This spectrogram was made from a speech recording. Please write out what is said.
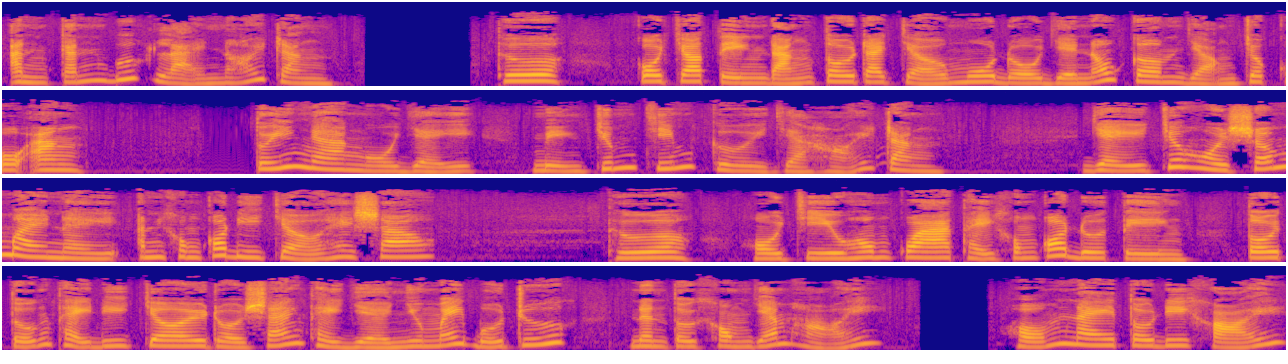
Anh cánh bước lại nói rằng Thưa, cô cho tiền đặng tôi ra chợ mua đồ về nấu cơm dọn cho cô ăn. Túy Nga ngồi dậy, miệng chúm chím cười và hỏi rằng Vậy chứ hồi sớm mai này anh không có đi chợ hay sao? Thưa, hồi chiều hôm qua thầy không có đưa tiền, tôi tưởng thầy đi chơi rồi sáng thầy về như mấy bữa trước, nên tôi không dám hỏi. Hôm nay tôi đi khỏi,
